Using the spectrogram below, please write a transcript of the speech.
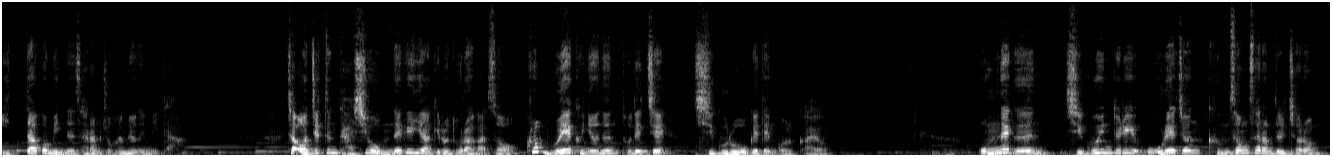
있다고 믿는 사람 중 한 명입니다. 자, 어쨌든 다시 옴넥의 이야기로 돌아가서 그럼 왜 그녀는 도대체 지구로 오게 된 걸까요? 옴넥은 지구인들이 오래전 금성 사람들처럼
